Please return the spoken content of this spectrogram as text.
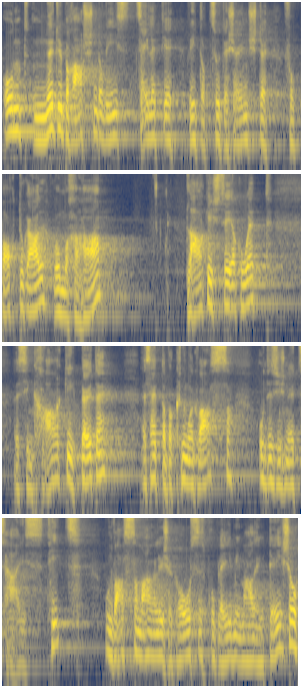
Und nicht überraschenderweise zählen die wieder zu den schönsten von Portugal, wo man haben kann. Die Lage ist sehr gut. Es sind karge Böden. Es hat aber genug Wasser und es ist nicht zu heiß. Die Hitze und Wassermangel ist ein großes Problem im Alentejo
